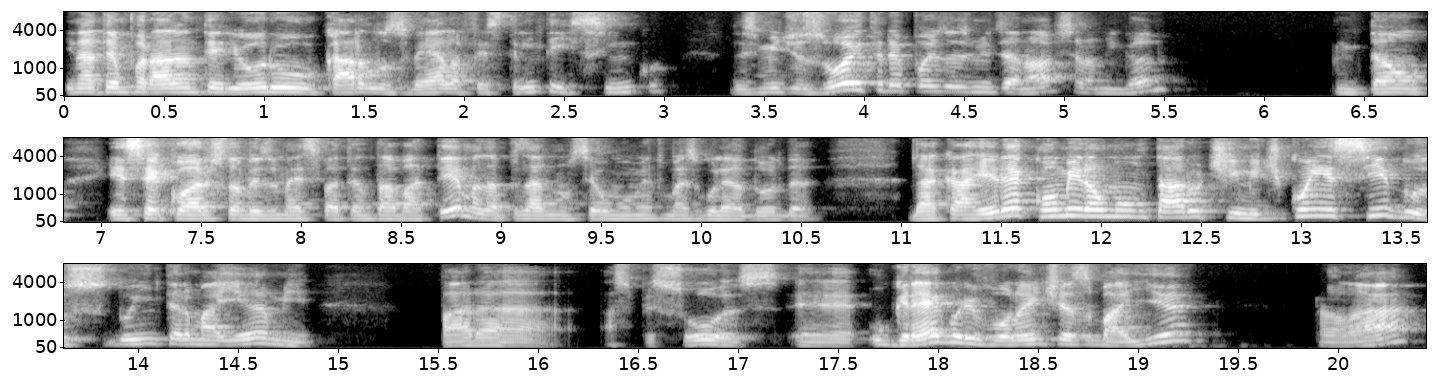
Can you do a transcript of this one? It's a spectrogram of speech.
E na temporada anterior, o Carlos Vela fez 35. 2018 e depois 2019, se não me engano. Então, esse recorde talvez o Messi vai tentar bater, mas apesar de não ser o momento mais goleador da, da carreira é como irão montar o time de conhecidos do Inter Miami para as pessoas. É, o Gregory Volante Bahia está lá.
